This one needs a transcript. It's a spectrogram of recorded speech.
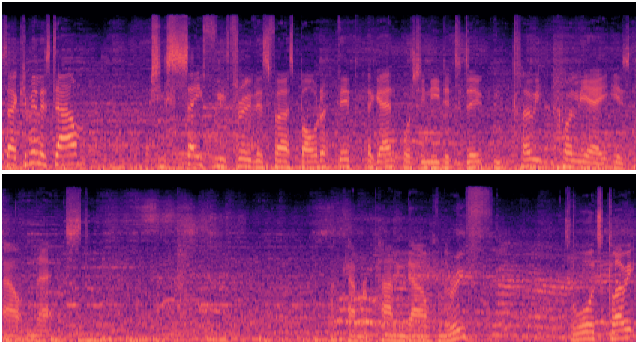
So Camilla's down. She's safely through this first boulder. Did, again, what she needed to do. And Chloe Caulier is out next. Camera panning down from the roof towards Chloe.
